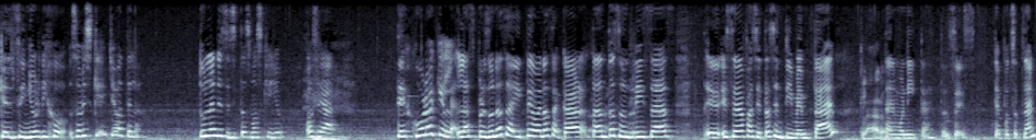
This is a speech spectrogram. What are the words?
que el señor dijo, ¿sabes qué? Llévatela. Tú la necesitas más que yo. O sea, te juro que las personas ahí te van a sacar tantas sonrisas, eh, esa faceta sentimental Claro. Tan bonita. Entonces, Tepoztlán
